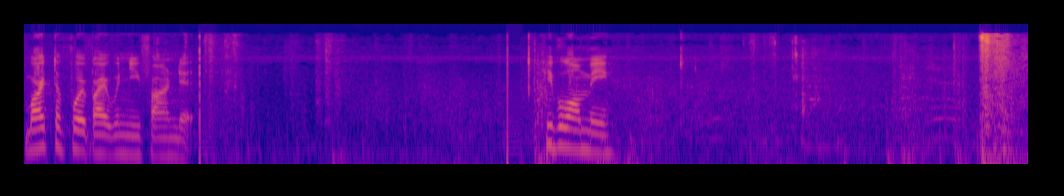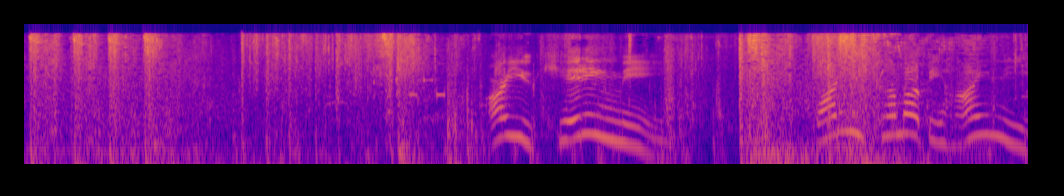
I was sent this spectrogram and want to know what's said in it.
Mark the Fortbyte when you find it. People on me. Are you kidding me? Why do you come up behind me?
